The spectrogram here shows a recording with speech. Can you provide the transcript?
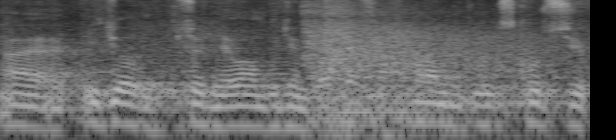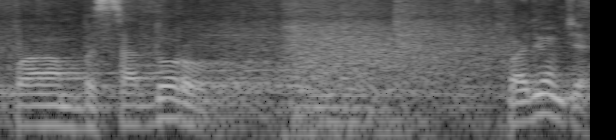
а, идем. Сегодня вам будем показывать маленькую экскурсию по амбассадору. Пойдемте.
